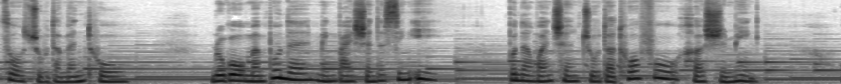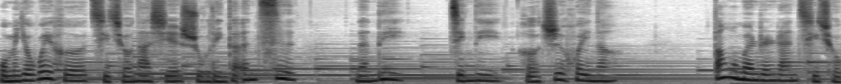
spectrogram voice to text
做主的门徒。如果我们不能明白神的心意，不能完成主的托付和使命，我们又为何祈求那些属灵的恩赐、能力、经历和智慧呢？当我们仍然祈求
